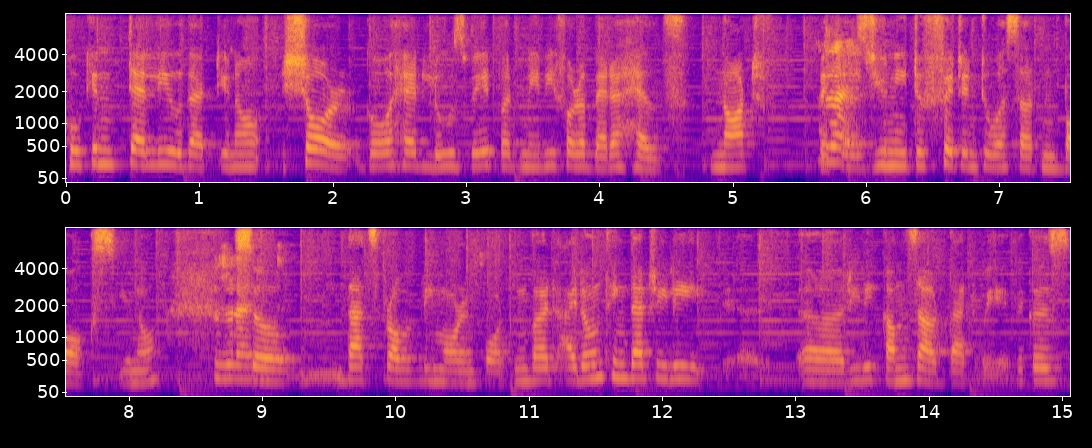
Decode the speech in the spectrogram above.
who can tell you that you know sure go ahead lose weight but maybe for a better health not because Right. you need to fit into a certain box you know? Right. so that's probably more important but i don't think that really uh, uh, really comes out that way because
